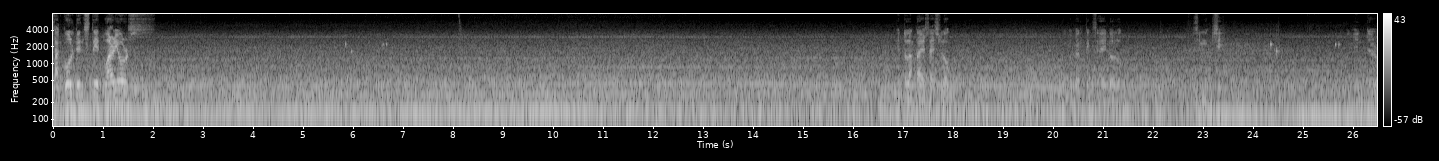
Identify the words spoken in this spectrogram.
sa Golden State Warriors Dito lang tayo sa slope. Overtake si Idol oh. Si Mupsi. Inter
